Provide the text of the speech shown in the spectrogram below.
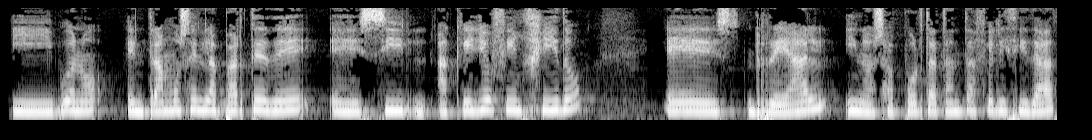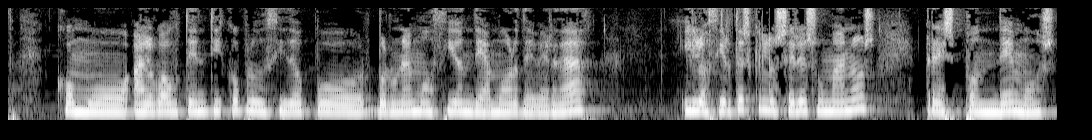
y, bueno, entramos en la parte de eh, si aquello fingido es real y nos aporta tanta felicidad como algo auténtico producido por, por una emoción de amor de verdad. Y lo cierto es que los seres humanos respondemos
